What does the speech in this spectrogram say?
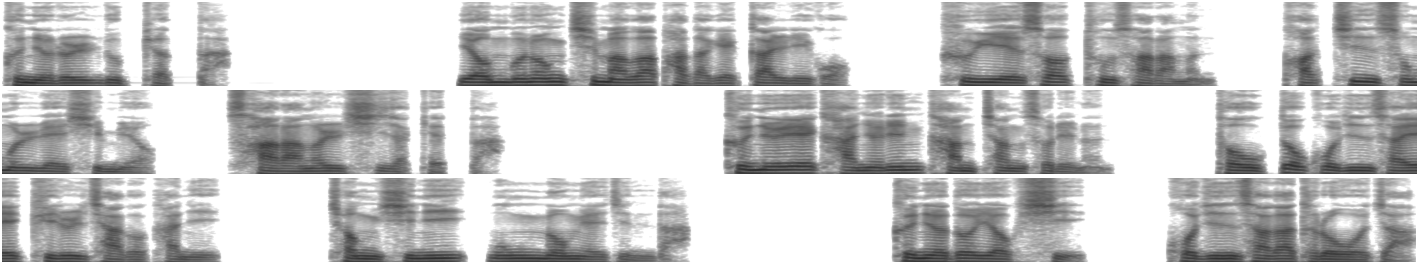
그녀를 눕혔다. 연분홍 치마가 바닥에 깔리고 그 위에서 두 사람은 거친 숨을 내쉬며 사랑을 시작했다. 그녀의 가녀린 감창 소리는 더욱더 고진사의 귀를 자극하니 정신이 몽롱해진다. 그녀도 역시 고진사가 들어오자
